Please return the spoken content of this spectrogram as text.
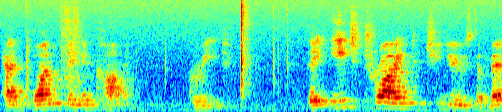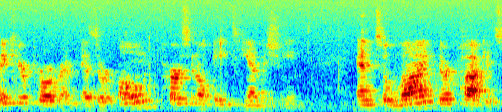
had one thing in common, greed. They each tried to use the Medicare program as their own personal ATM machine and to line their pockets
